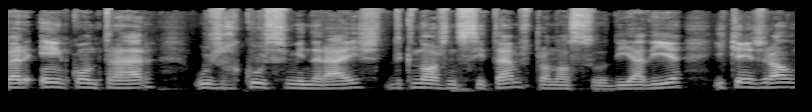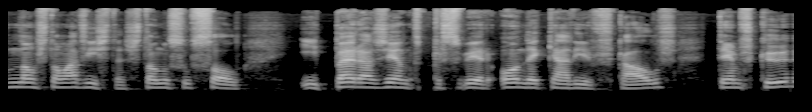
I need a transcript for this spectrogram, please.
para encontrar os recursos minerais de que nós necessitamos para o nosso dia a dia e que em geral não estão à vista, estão no subsolo. E para a gente perceber onde é que há de ir buscá-los, temos que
